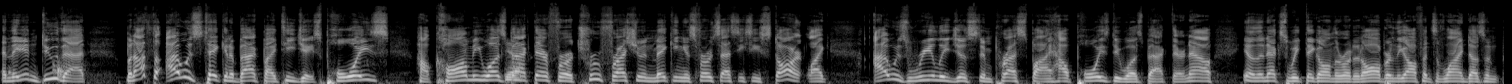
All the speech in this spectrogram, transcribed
and they didn't do that. But I thought I was taken aback by TJ's poise, how calm he was yeah. back there for a true freshman making his first SEC start. Like I was really just impressed by how poised he was back there. Now, you know, the next week they go on the road at Auburn. The offensive line doesn't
